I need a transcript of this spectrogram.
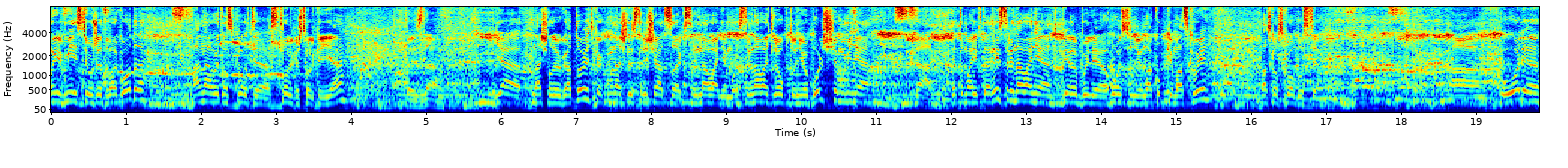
Мы вместе уже два года. Она в этом спорте столько, сколько и я. То есть, да. Я начал ее готовить, как мы начали встречаться к соревнованиям. Соревновательный опыт у нее больше, чем у меня. Да, это мои вторые соревнования. Первые были осенью на Кубке Москвы, Московской области. А у Оли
